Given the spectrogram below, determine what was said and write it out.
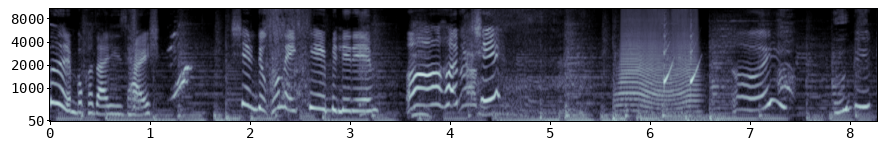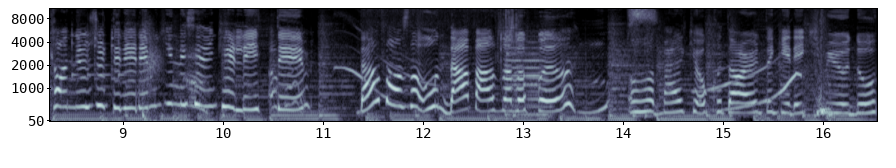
Sanırım bu kadar yeter. Şimdi un ekleyebilirim. Aa hapçi. Ay. Büyük anne özür dilerim. Yine seni kirlettim. Daha fazla un, daha fazla waffle. Aa, belki o kadar da gerekmiyordu.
